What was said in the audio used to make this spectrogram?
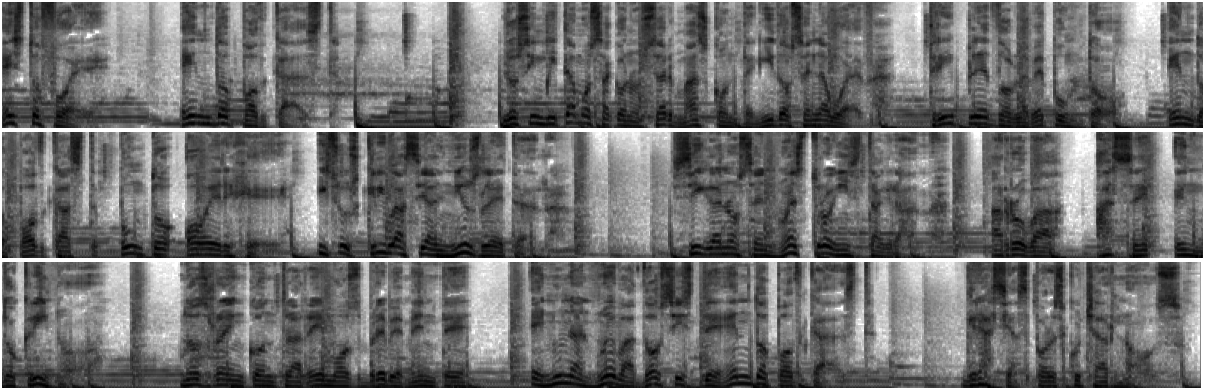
Esto fue Endo Podcast. Los invitamos a conocer más contenidos en la web www.endopodcast.org y suscríbase al newsletter. Síganos en nuestro Instagram, arroba Endocrino. Nos reencontraremos brevemente en una nueva dosis de Endo Podcast. Gracias por escucharnos.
